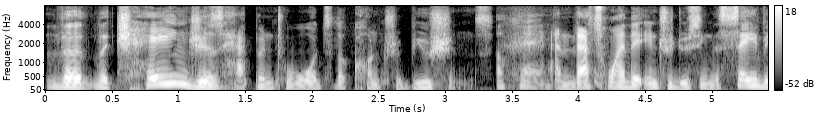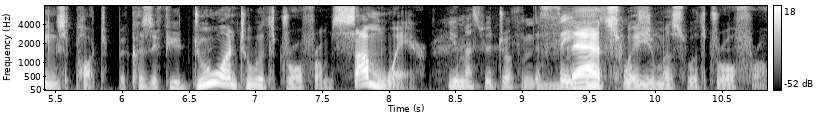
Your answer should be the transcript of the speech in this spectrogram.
the the changes happen towards the contributions. Okay. And that's why they're introducing the savings pot because if you do want to withdraw from somewhere, You must withdraw from the savings. that's where you must withdraw from.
